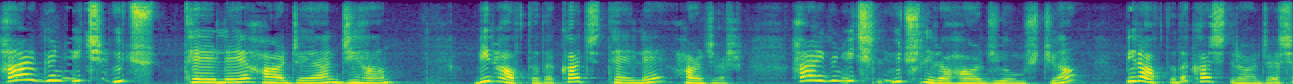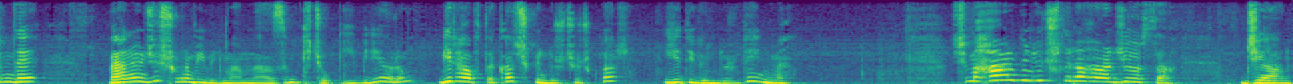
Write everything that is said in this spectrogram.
Her gün hiç 3 TL harcayan Cihan bir haftada kaç TL harcar? Her gün 3 lira harcıyormuş Cihan. Bir haftada kaç lira harcar? Şimdi ben önce şunu bir bilmem lazım ki çok iyi biliyorum. Bir hafta kaç gündür çocuklar? 7 gündür değil mi? Şimdi her gün 3 lira harcıyorsa Cihan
